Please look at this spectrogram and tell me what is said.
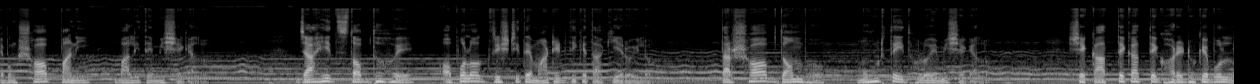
এবং সব পানি বালিতে মিশে গেল। জাহিদ স্তব্ধ হয়ে অপলক দৃষ্টিতে মাটির দিকে তাকিয়ে রইল। তার সব দম্ভ মুহূর্তেই ধুলোয় মিশে গেল। সে কাঁদতে কাঁদতে ঘরে ঢুকে বলল,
